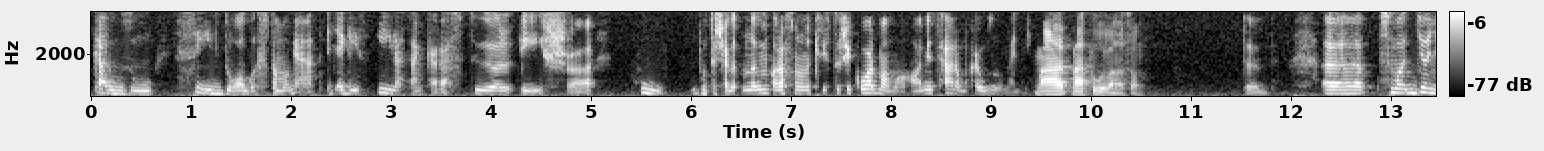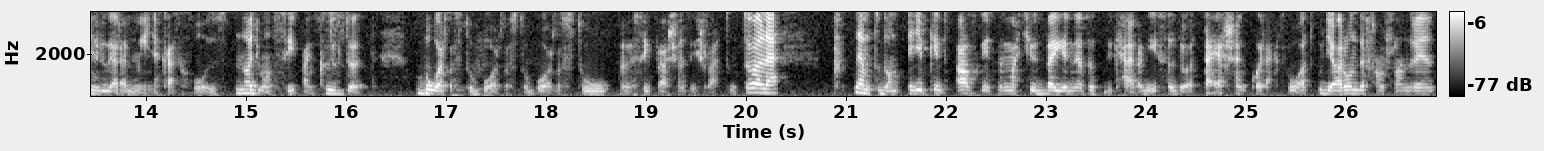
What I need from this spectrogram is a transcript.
Caruso szétdolgozta magát egy egész életen keresztül, és uh, hú, butaságot mondok, amikor azt mondom, hogy Krisztusi korban van 33, Caruso mennyi? Már, már túl van azon. Több. Szóval gyönyörű eredményeket hoz, nagyon szépen küzdött, borzasztó, borzasztó, borzasztó szép versenyzést láttunk tőle. Nem tudom, egyébként Asgreen meg Matthew-t beírni az ötödik három részedről teljesen korrekt volt. Ugye a Ronde van Flandrén,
